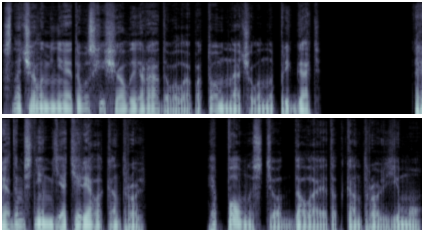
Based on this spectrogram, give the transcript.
Сначала меня это восхищало и радовало, а потом начало напрягать. Рядом с ним я теряла контроль. Я полностью отдала этот контроль ему.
